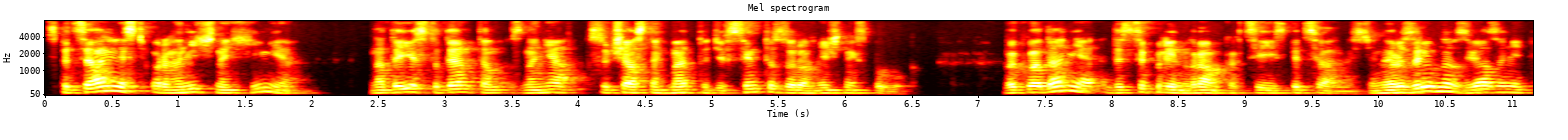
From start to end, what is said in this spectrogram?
Спеціальність органічна хімія надає студентам знання сучасних методів синтезу органічних сполук. Викладання дисциплін в рамках цієї спеціальності нерозривно зв'язані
